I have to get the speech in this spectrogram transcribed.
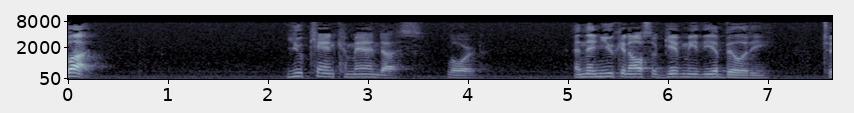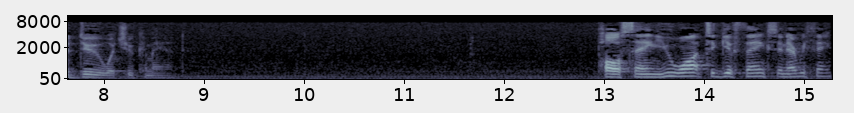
But you can command us, Lord. And then you can also give me the ability to do what you command. Paul's saying, You want to give thanks in everything?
